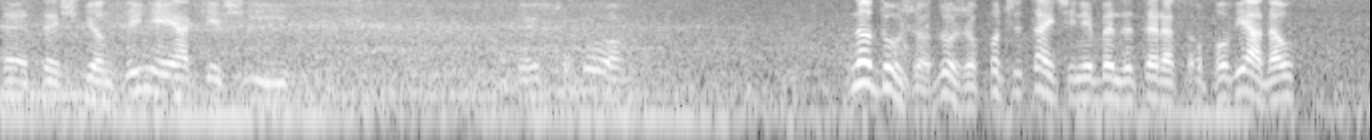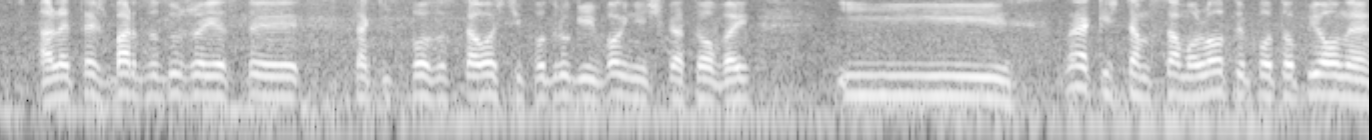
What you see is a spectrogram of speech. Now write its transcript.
Te, te świątynie jakieś i co to jeszcze było? No dużo, dużo. Poczytajcie, nie będę teraz opowiadał, ale też bardzo dużo jest y, takich pozostałości po II wojnie światowej i no, jakieś tam samoloty potopione,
